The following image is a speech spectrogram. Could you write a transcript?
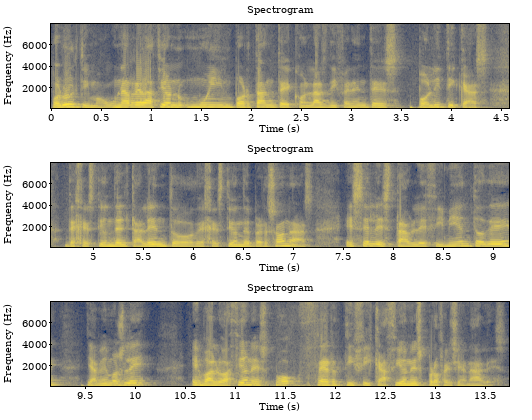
Por último, una relación muy importante con las diferentes políticas de gestión del talento, de gestión de personas, es el establecimiento de, llamémosle, evaluaciones o certificaciones profesionales.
